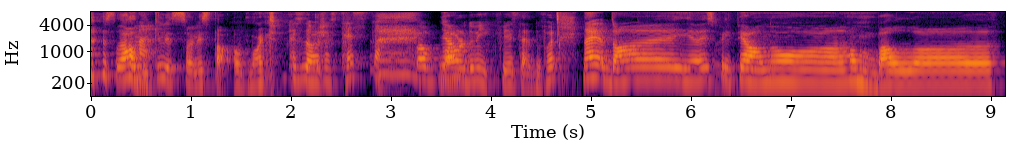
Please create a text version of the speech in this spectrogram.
Så jeg hadde Nei. ikke lyst, så lyst da, åpenbart. Jeg det var en slags test. da. Hva, hva Ja. var det du gikk for istedenfor? Nei, da jeg spilte piano, håndball og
